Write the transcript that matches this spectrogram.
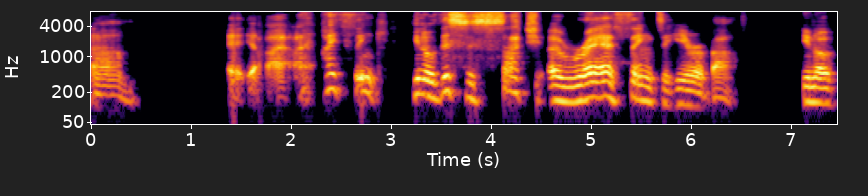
Um, I, I think, you know, this is such a rare thing to hear about. You know,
